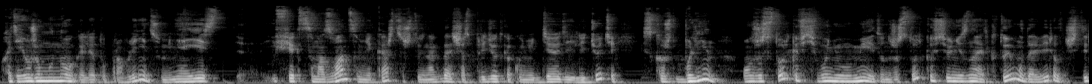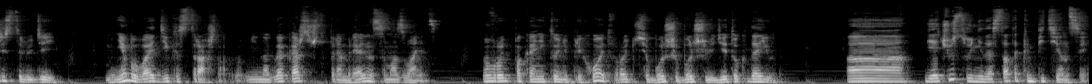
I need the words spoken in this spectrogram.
Хотя я уже много лет управленец, у меня есть эффект самозванца, мне кажется, что иногда сейчас придет какой-нибудь дядя или тетя и скажет, блин, он же столько всего не умеет, он же столько всего не знает, кто ему доверил 400 людей. Мне бывает дико страшно. Мне иногда кажется, что прям реально самозванец. Но вроде пока никто не приходит, вроде все больше и больше людей только дают. А, я чувствую недостаток компетенции.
